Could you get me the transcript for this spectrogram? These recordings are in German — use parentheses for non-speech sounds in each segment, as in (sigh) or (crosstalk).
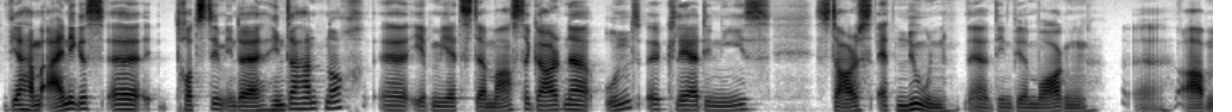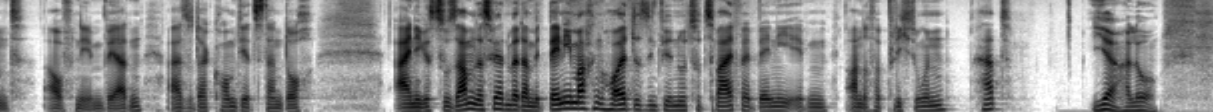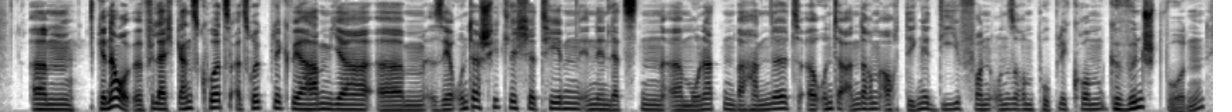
wir haben einiges äh, trotzdem in der Hinterhand noch. Äh, eben jetzt der Master Gardener und äh, Claire Denise Stars at Noon, äh, den wir morgen äh, Abend aufnehmen werden. Also da kommt jetzt dann doch einiges zusammen. Das werden wir dann mit Benny machen. Heute sind wir nur zu zweit, weil Benny eben andere Verpflichtungen hat. Ja, hallo. Ähm, genau, äh, vielleicht ganz kurz als Rückblick. Wir haben ja ähm, sehr unterschiedliche Themen in den letzten äh, Monaten behandelt, äh, unter anderem auch Dinge, die von unserem Publikum gewünscht wurden.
